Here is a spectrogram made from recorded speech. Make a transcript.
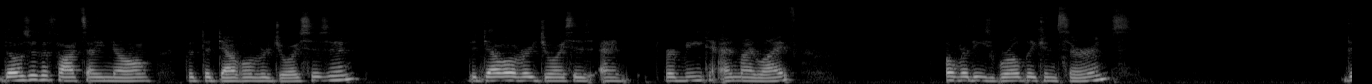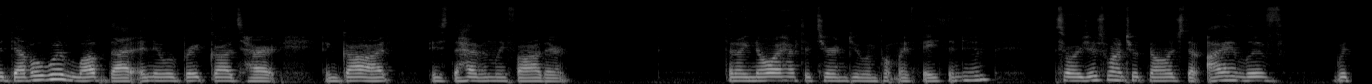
those are the thoughts I know that the devil rejoices in. The devil rejoices, and for me to end my life over these worldly concerns, the devil would love that and it would break God's heart. And God is the Heavenly Father that I know I have to turn to and put my faith in Him. So I just want to acknowledge that I live with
